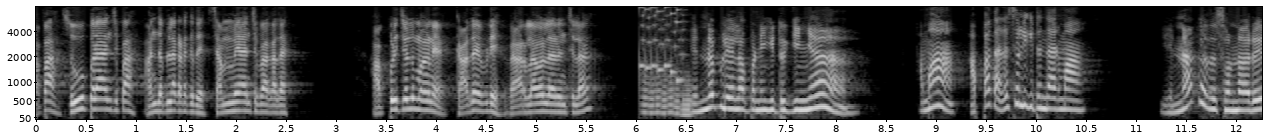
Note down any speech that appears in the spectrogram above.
அப்பா சூப்பரா இருந்துச்சுப்பா. அந்த பிள்ளை கிடக்குது. செம்மையா இருந்துச்சுப்பா கதை. அப்படி சொல்லு மகனே கதை எப்படி? வேற லெவல்ல இருந்துச்சுல? என்ன பிள்ளைகளா பண்ணிக்கிட்டு இருக்கீங்க? அம்மா அப்பா கதை சொல்லிக்கிட்டு இருந்தாருமா. என்ன கதை சொன்னாரு?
